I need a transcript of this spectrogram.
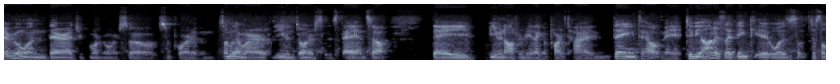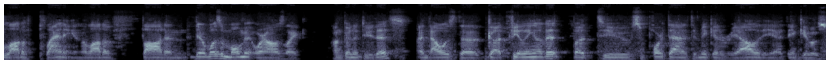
Everyone there at JP Morgan were so supportive, and some of them are even donors to this day. And so they even offered me like a part time thing to help me. To be honest, I think it was just a lot of planning and a lot of thought. And there was a moment where I was like, I'm going to do this. And that was the gut feeling of it. But to support that and to make it a reality, I think it was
